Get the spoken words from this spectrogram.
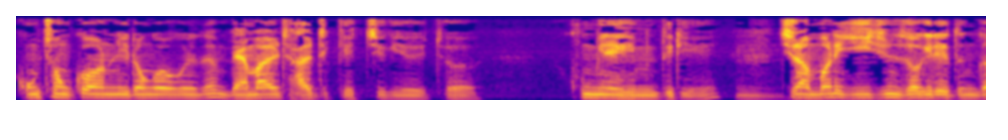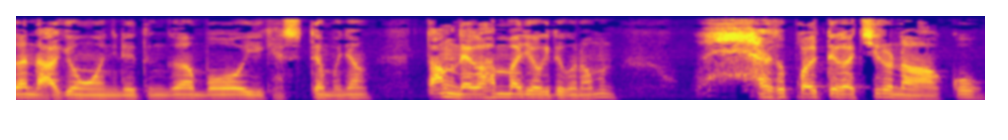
공천권 이런 거 그러면 내 말 잘 듣겠지. 저 국민의힘들이 음. 지난번에 이준석이라든가 나경원이라든가 뭐 이렇게 했을 때 뭐냐 딱 내가 한마디 여기 되고 나면 와 해서 벌떼같이 일어나갖고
